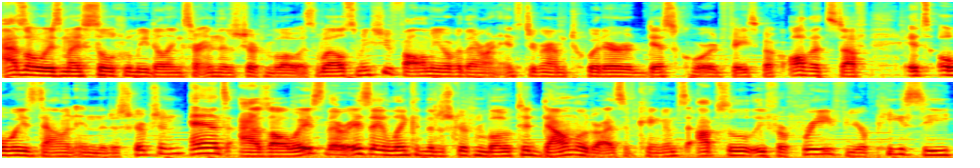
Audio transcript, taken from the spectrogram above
As always my social media links are in the description below as well so make sure you follow me over there on Instagram Twitter Discord Facebook all that stuff. It's always down in the description. And as always there is a link in the description below to download rise of kingdoms absolutely for free for your PC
